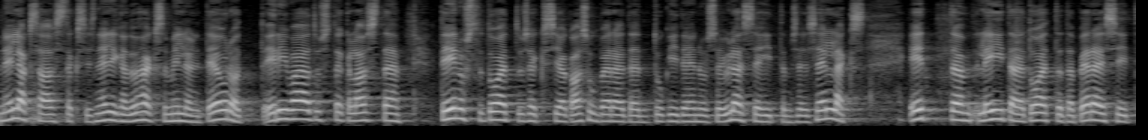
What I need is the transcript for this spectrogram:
neljaks aastaks siis 49 miljonit eurot erivajadustega laste teenuste toetuseks ja kasuperede tugiteenuse ülesehitamise selleks, et leida ja toetada peresid,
